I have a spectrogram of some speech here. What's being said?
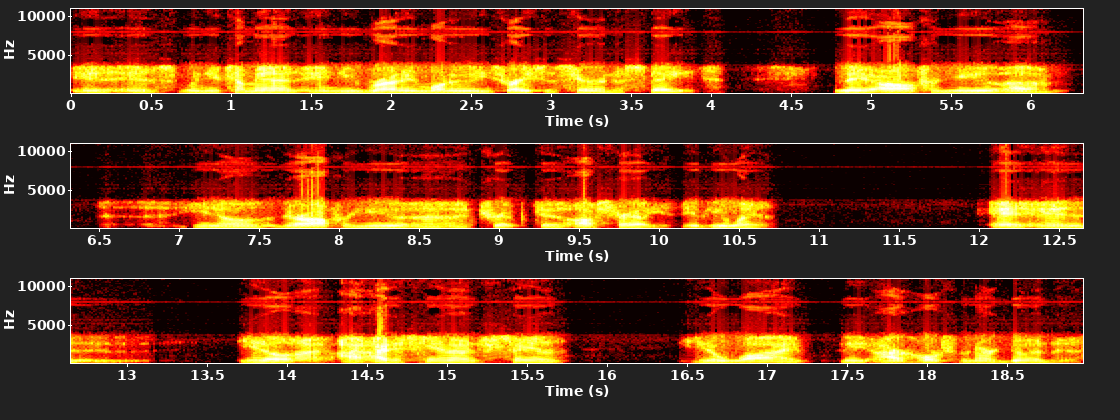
is, is, when you come in and you run in one of these races here in the States, they offer you, um, you know, they're offering you a trip to Australia if you win. And, and you know, I, I just can't understand, you know, why the, our horsemen aren't doing this.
